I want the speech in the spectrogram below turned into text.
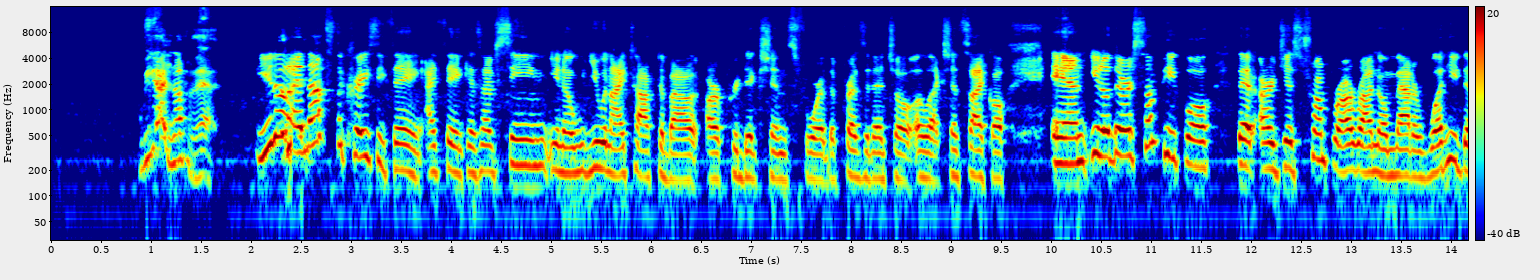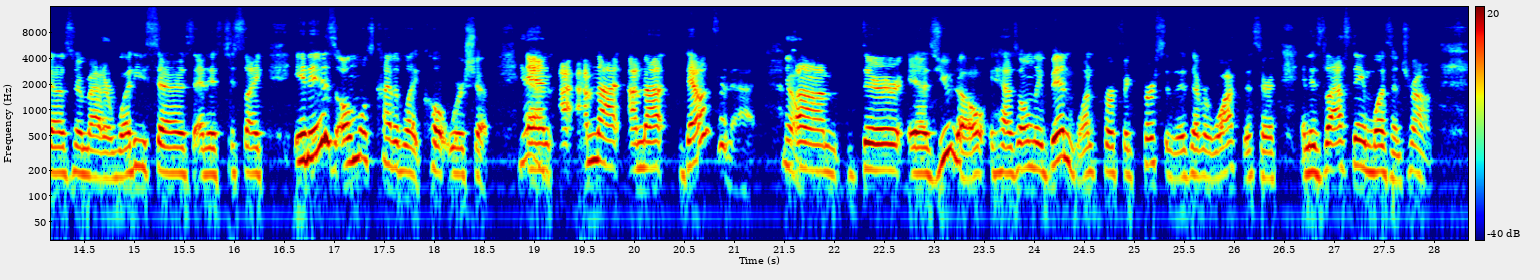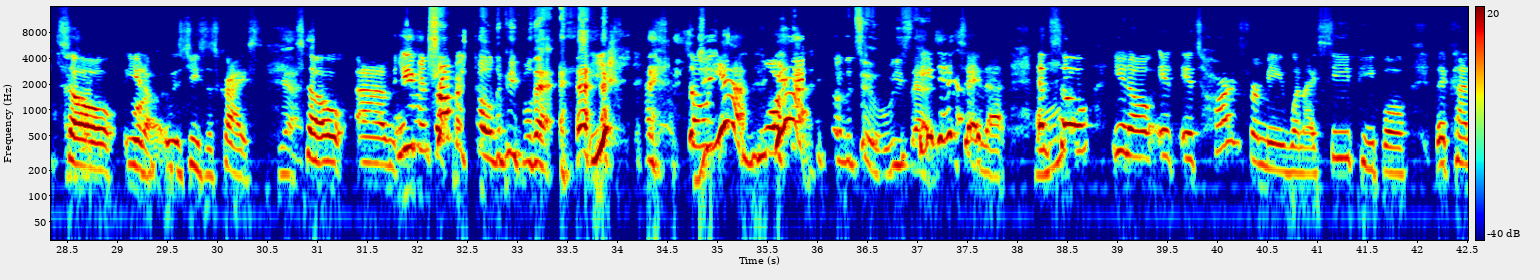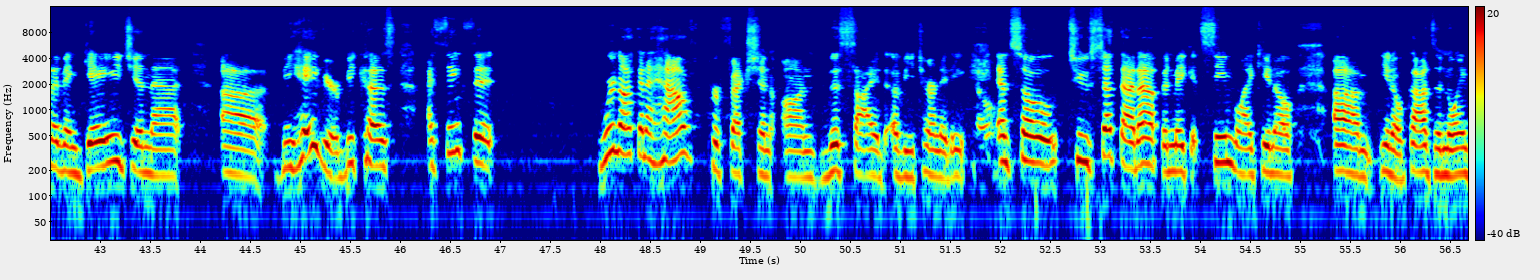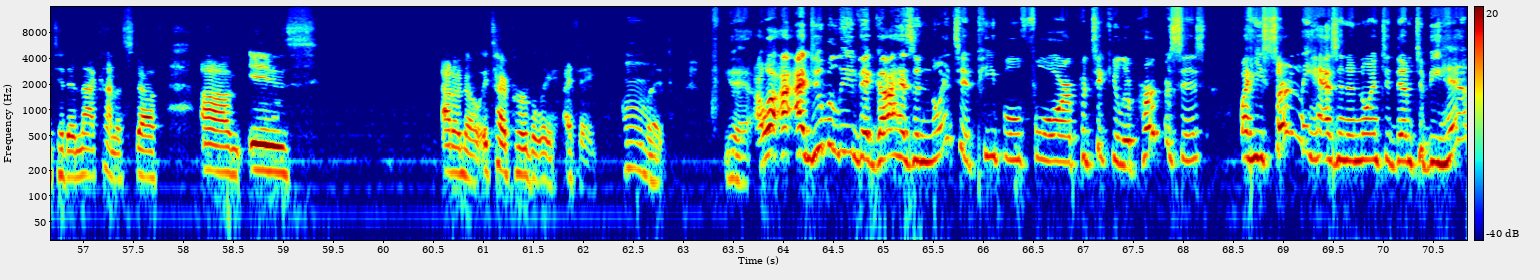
We got enough of that you know and that's the crazy thing i think as i've seen you know you and i talked about our predictions for the presidential election cycle. And you know there are some people that are just trump rah rah no matter what he does no matter what he says. And it's just like it is almost kind of like cult worship. Yeah. and I, i'm not i'm not down for that no. Um, there, as you know, has only been one perfect person that has ever walked this earth, and his last name wasn't Trump. So you know, it was Jesus Christ. Yeah. So um, even so, Trump has told the people that. yeah. So yeah, yeah. Of the two, he said. He did yeah. say that, and mm-hmm. so you know, it, it's hard for me when I see people that kind of engage in that uh, behavior because I think that we're not going to have perfection on this side of eternity no. and so to set that up and make it seem like you know um, you know god's anointed and that kind of stuff um, is i don't know it's hyperbole i think mm. but yeah well I, I do believe that god has anointed people for particular purposes but he certainly hasn't anointed them to be him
